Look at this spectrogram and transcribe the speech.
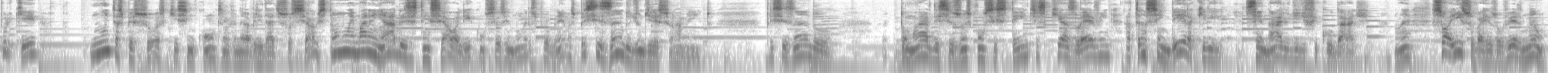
Porque Muitas pessoas que se encontram em vulnerabilidade social estão num emaranhado existencial ali com seus inúmeros problemas, precisando de um direcionamento, precisando tomar decisões consistentes que as levem a transcender aquele cenário de dificuldade, não é? Só isso vai resolver? Não.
